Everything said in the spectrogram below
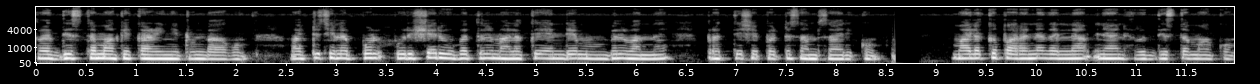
ഹൃദ്യസ്ഥമാക്കി കഴിഞ്ഞിട്ടുണ്ടാകും. മറ്റു ചിലപ്പോൾ പുരുഷ രൂപത്തിൽ മലക്ക് എന്റെ മുമ്പിൽ വന്ന് പ്രത്യക്ഷപ്പെട്ട് സംസാരിക്കും. മലക്ക് പറഞ്ഞതെല്ലാം ഞാൻ ഹൃദ്യസ്ഥമാക്കും.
